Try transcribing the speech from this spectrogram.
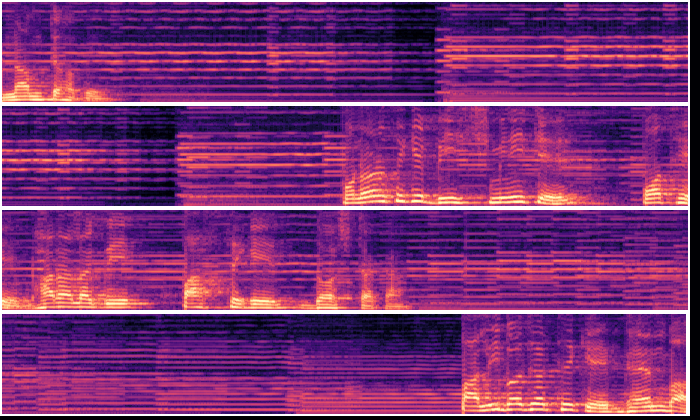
নামতে হবে। পনেরো থেকে বিশ মিনিটের পথে ভাড়া লাগবে পাঁচ থেকে দশ টাকা। পালিবাজার থেকে ভ্যান বা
